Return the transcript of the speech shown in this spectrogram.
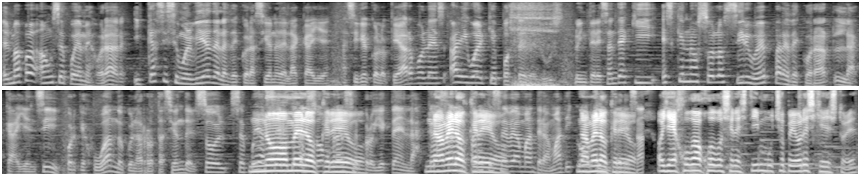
El mapa aún se puede mejorar y casi se me olvida de las decoraciones de la calle, así que coloqué árboles al igual que postes de luz. Lo interesante aquí es que no solo sirve para decorar la calle en sí, porque jugando con la rotación del sol se puede No hacer que me lo creo. se proyecten en las No casas me lo para creo. que se vea más dramático. No me e lo creo. Oye, he jugado juegos en Steam mucho peores que esto, ¿eh?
